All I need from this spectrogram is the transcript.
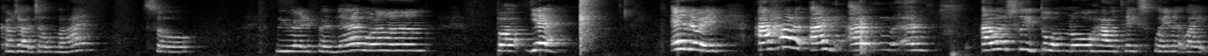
Comes out July, so we ready for that one. But yeah. Anyway, I have I I I, literally don't know how to explain it. Like,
